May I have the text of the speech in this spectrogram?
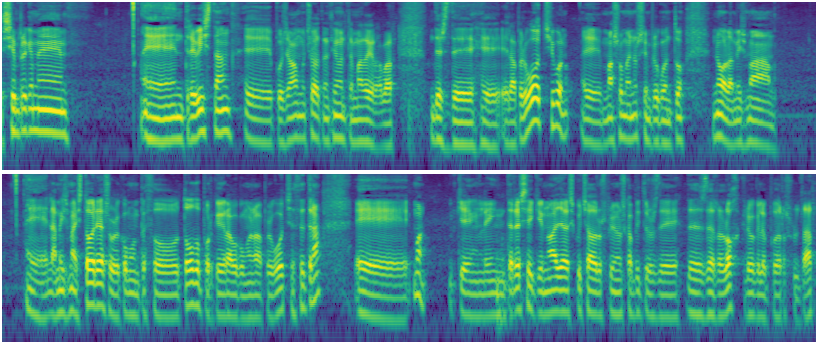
siempre que me eh, entrevistan, eh, pues llama mucho la atención el tema de grabar desde eh, el Apple Watch y bueno, más o menos siempre cuento no la misma la misma historia sobre cómo empezó todo, por qué grabo con el Apple Watch, etcétera. bueno, quien le interese y quien no haya escuchado los primeros capítulos de, de Desde el Reloj, creo que le puede resultar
